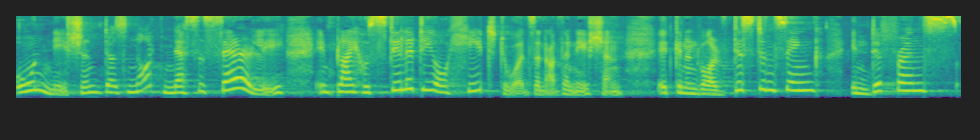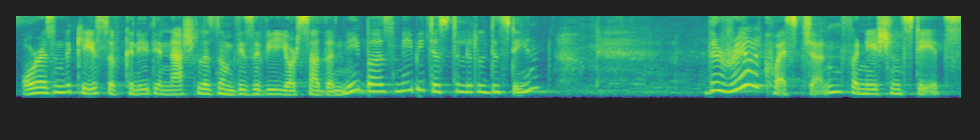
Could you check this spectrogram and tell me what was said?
own nation does not necessarily imply hostility or hate towards another nation. It can involve distancing, indifference, or, as in the case of Canadian nationalism vis a vis your southern neighbors, maybe just a little disdain. The real question for nation states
